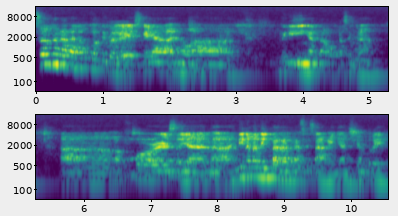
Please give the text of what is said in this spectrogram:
So, nakakalungkot, di ba guys? Kaya, ano, ah, nag-iingat ako kasi nga, ah, of course, ayan, ah, hindi naman din para kasi sa akin yan. Siyempre,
